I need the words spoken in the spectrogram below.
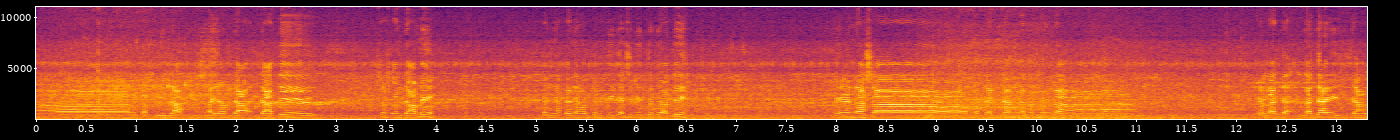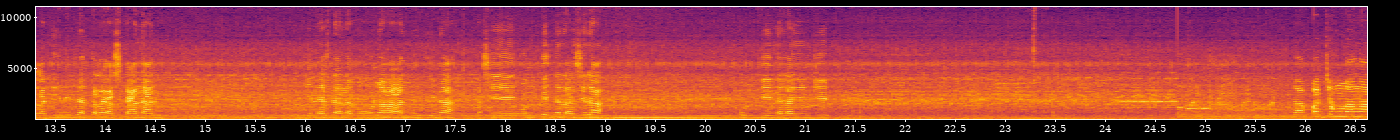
Ah, nakapila. Ngayon da, dati sus ang dami. Kanya-kanyang otoritikan sila dito dati. Ngayon nasa magandang ano nila ah, kalaga, lagay sa gilid lang talaga sa kanan hindi na sila nag-uunahan, hindi na. Kasi unti na lang sila. Unti na lang yung jeep. Dapat yung mga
